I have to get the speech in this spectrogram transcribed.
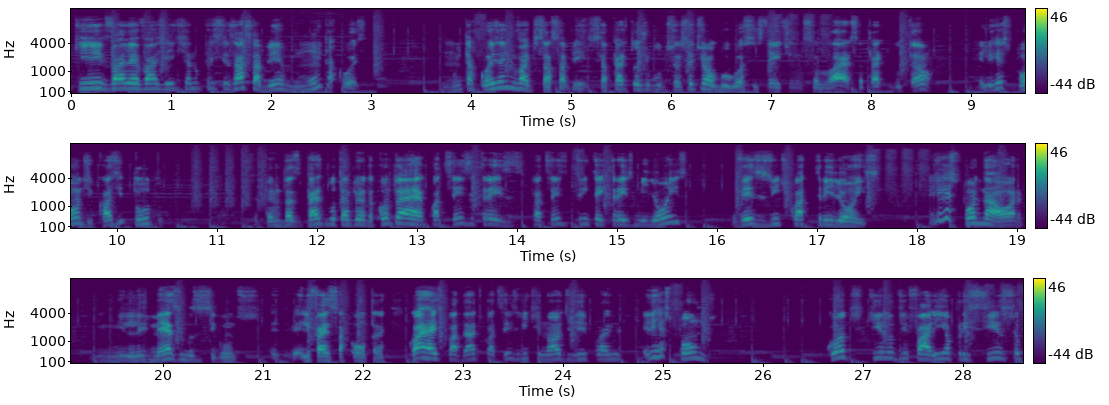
que vai levar a gente a não precisar saber muita coisa. Muita coisa não vai precisar saber. Se aperta hoje o se você tiver o Google Assistente no celular, você aperta o botão, ele responde quase tudo. Você pergunta, aperta o botão e pergunta quanto é 403, 433 milhões vezes 24 trilhões. Ele responde na hora, em milésimos de segundos. Ele faz essa conta, né? Qual é a raiz quadrada de 429 dividido por 40? Ele responde. Quantos quilos de farinha eu preciso se eu,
